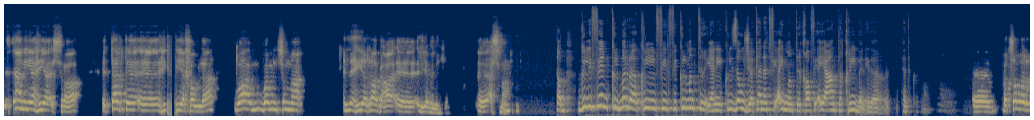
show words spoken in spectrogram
الثانية هي إسراء الثالثة هي خولة ومن ثم هي الرابعة اليمنية أسماء. طب قل لي فين كل مرة كل في في كل منطقه يعني كل زوجة كانت في أي منطقة وفي أي عام تقريبا إذا تذكر؟ أه بتصور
